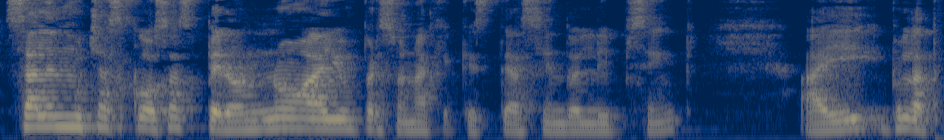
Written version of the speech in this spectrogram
salen muchas cosas, pero no hay un personaje que esté haciendo el lip sync. Ahí pues la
